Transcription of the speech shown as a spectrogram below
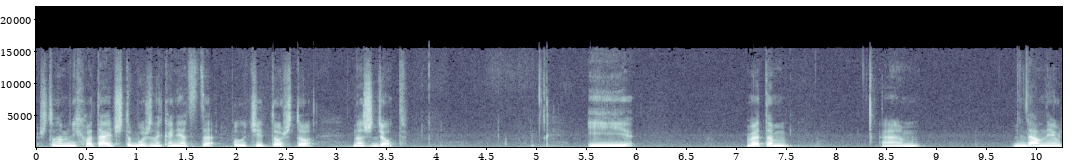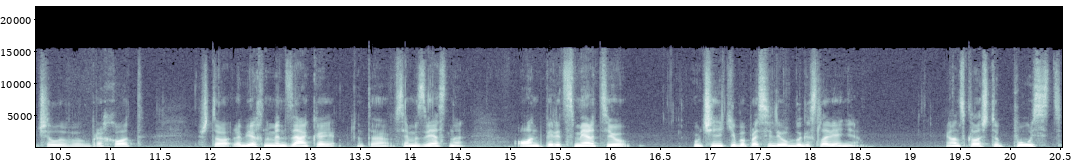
что нам не хватает, чтобы уже наконец-то получить то, что нас ждет. И в этом эм, недавно я учил в Брахот, что Рабьехна Мензакой, это всем известно, он перед смертью, ученики попросили его благословения. И он сказал, что пусть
